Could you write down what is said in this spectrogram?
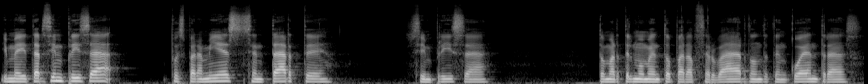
Y meditar sin prisa, pues para mí es sentarte sin prisa, tomarte el momento para observar dónde te encuentras,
